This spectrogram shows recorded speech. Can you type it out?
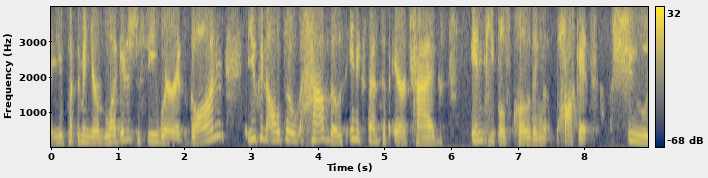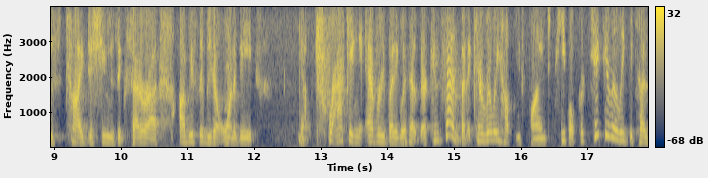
you put them in your luggage to see where it's gone. You can also have those inexpensive AirTags in people's clothing pockets shoes tied to shoes, etc. Obviously, we don't want to be you know, tracking everybody without their consent, but it can really help you find people, particularly because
